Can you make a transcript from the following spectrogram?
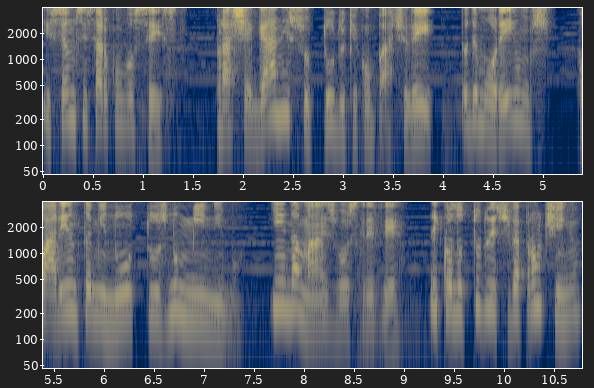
E sendo sincero com vocês, para chegar nisso tudo que compartilhei, eu demorei uns 40 minutos no mínimo. E ainda mais vou escrever. E quando tudo isso estiver prontinho,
